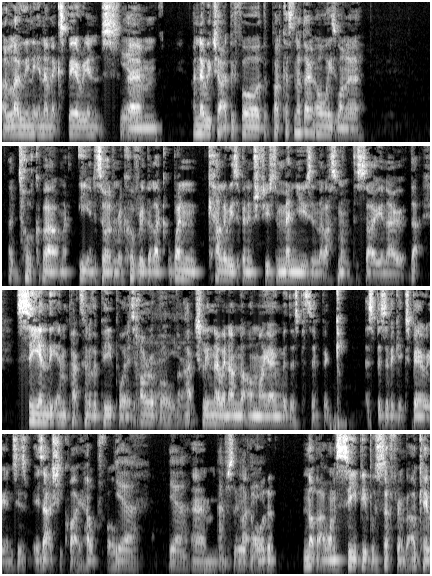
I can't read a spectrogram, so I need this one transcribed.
alone in an experience. Yeah. Um, I know we chatted before the podcast, and I don't always want to like talk about my eating disorder and recovery, but like when calories have been introduced to menus in the last month or so, you know that seeing the impact on other people and it's Yeah, horrible, but actually knowing I'm not on my own with a specific a specific experience is is actually quite helpful. yeah, yeah. um, Absolutely. Like, or the, not that I want to see people suffering, but okay,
